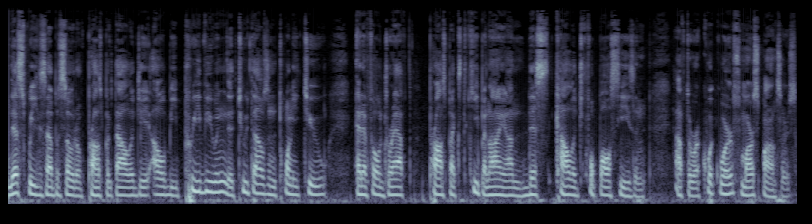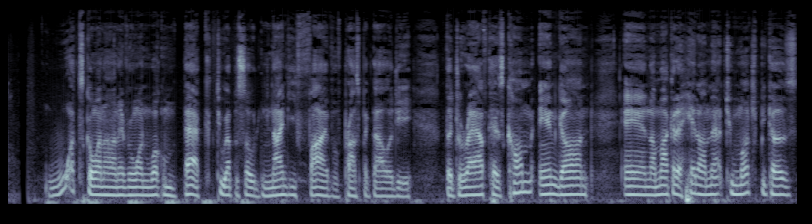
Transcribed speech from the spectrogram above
On this week's episode of Prospectology, I will be previewing the 2022 NFL Draft prospects to keep an eye on this college football season. After a quick word from our sponsors. What's going on, everyone? Welcome back to episode 95 of Prospectology. The draft has come and gone, and I'm not going to hit on that too much because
